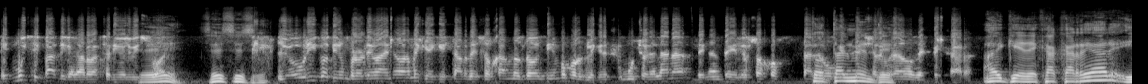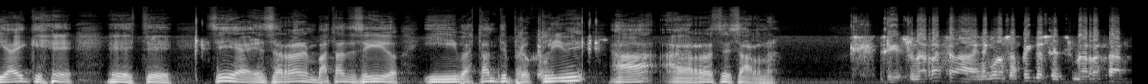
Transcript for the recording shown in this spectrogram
Es muy simpática la raza a nivel visual. Sí, sí, sí, sí. Lo único tiene un problema enorme que hay que estar deshojando todo el tiempo porque le crece mucho la lana delante de los ojos. que Totalmente. despejar. Hay que descascarrear y hay que, este, sí, encerrar bastante seguido y bastante proclive a agarrarse sarna. Sí, es una raza, en algunos aspectos es una raza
